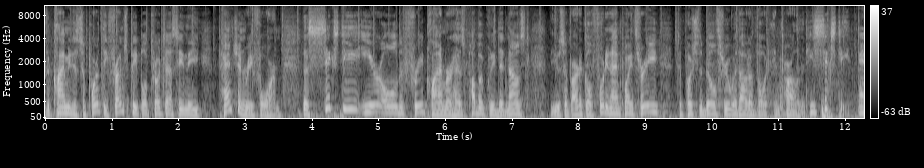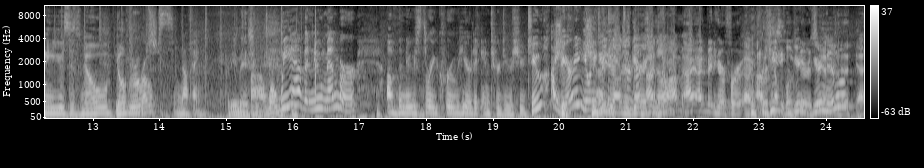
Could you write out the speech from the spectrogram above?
the climbing to support the French people protesting the pension reform. The 60-year-old free climber has publicly denounced the use of Article 49.3 to push the bill through without a vote in Parliament. He's 60. And he uses no, no ropes? ropes nothing. Pretty amazing. Uh, well, we have a new member of the News 3 crew here to introduce you to. Hi, she, Gary. You she's been Gary I, No, i have been here for, uh, for oh, a couple of you're, years. You're new? yeah.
